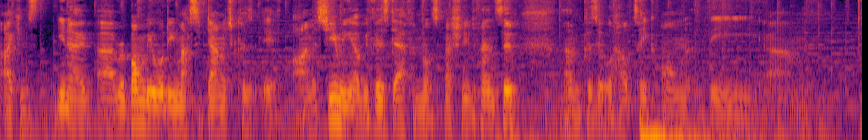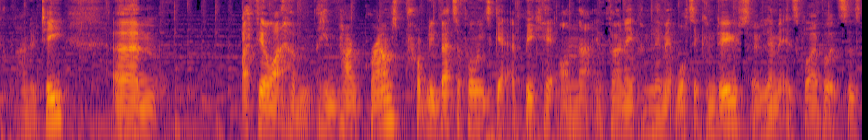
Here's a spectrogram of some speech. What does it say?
I can, you know, uh, Ribombee will do massive damage because I'm assuming it'll be Fizz Def and not specially defensive, because um, it will help take on the um, T. Um, I feel like Hidden Power Ground's probably better for me to get a big hit on that Infernape and limit what it can do, so limit its Flare Blitzers,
